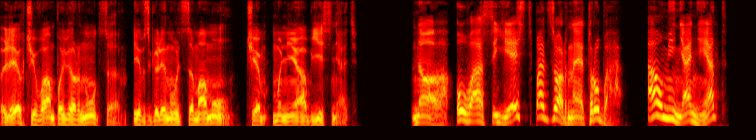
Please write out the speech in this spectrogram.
Легче вам повернуться и взглянуть самому, чем мне объяснять. Но у вас есть подзорная труба, а у меня нет.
